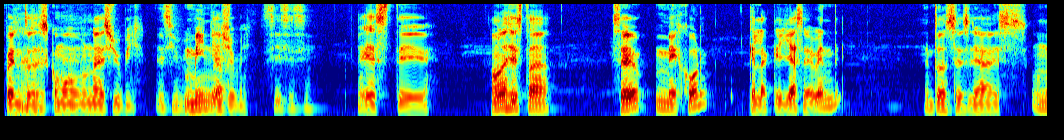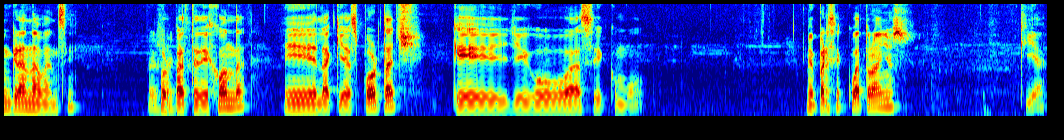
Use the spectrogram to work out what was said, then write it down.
Pero entonces es como una SUV, SUV, mini claro. SUV. Sí, sí, sí. Este, aún así está, se ve mejor que la que ya se vende. Entonces ya es un gran avance por parte de Honda. Eh, la Kia Sportage, que llegó hace como, me parece cuatro años. Kia,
